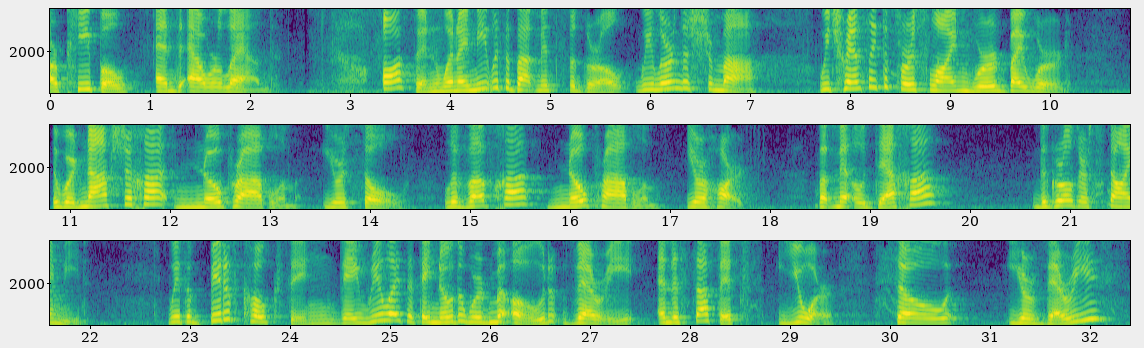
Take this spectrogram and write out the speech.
our people, and our land. Often, when I meet with a bat mitzvah girl, we learn the Shema. We translate the first line word by word. The word nafshecha, no problem, your soul. Levavcha, no problem, your heart. But me'odecha, the girls are stymied. With a bit of coaxing, they realize that they know the word me'od, very, and the suffix your. So, your veries?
